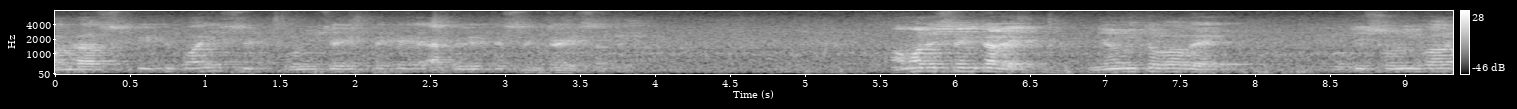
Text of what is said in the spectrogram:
আমরা স্বীকৃতি পাই পন্ডিচেরি থেকে অ্যাফিলিয়েটেড সেন্টার হিসাবে। আমাদের সেন্টারে নিয়মিতভাবে প্রতি শনিবার,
